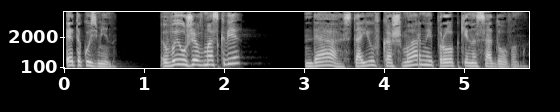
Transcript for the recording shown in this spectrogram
это Кузьмин. Вы уже в Москве?» «Да, стою в кошмарной пробке на Садовом».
